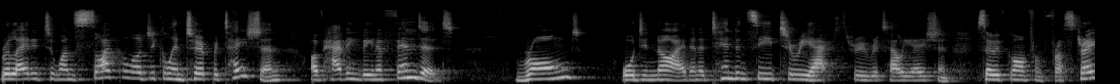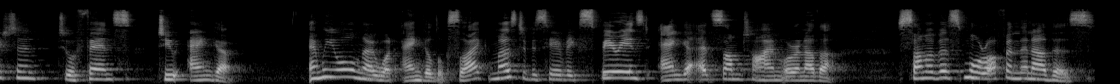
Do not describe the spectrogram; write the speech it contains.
related to one's psychological interpretation of having been offended, wronged, or denied, and a tendency to react through retaliation. So we've gone from frustration to offense to anger. And we all know what anger looks like. Most of us here have experienced anger at some time or another, some of us more often than others.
